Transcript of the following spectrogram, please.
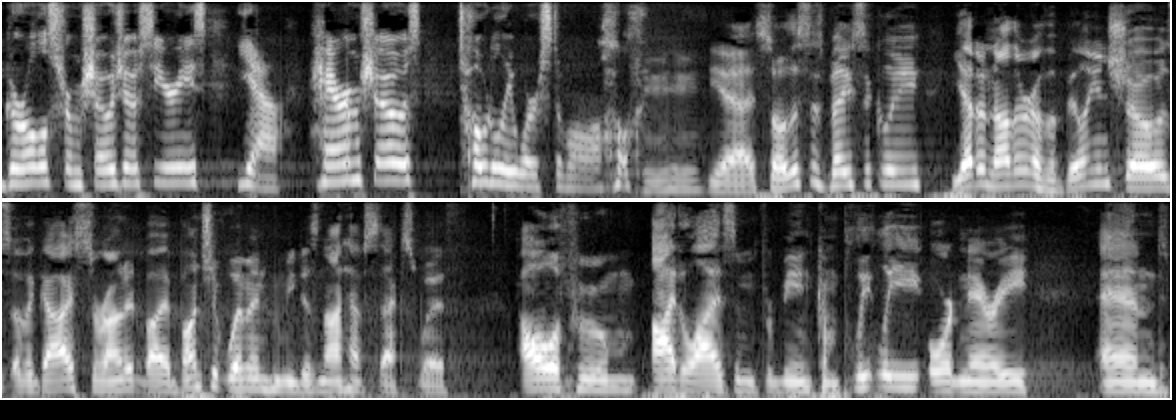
girls from shoujo series? Yeah, harem shows, totally worst of all. Mm-hmm. Yeah, so this is basically yet another of a billion shows of a guy surrounded by a bunch of women whom he does not have sex with, all of whom idolize him for being completely ordinary and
